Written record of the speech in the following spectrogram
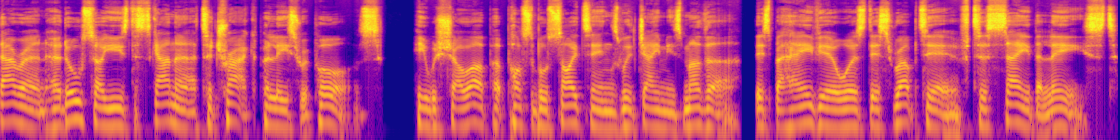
Darren had also used a scanner to track police reports, he would show up at possible sightings with Jamie's mother. This behaviour was disruptive, to say the least.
